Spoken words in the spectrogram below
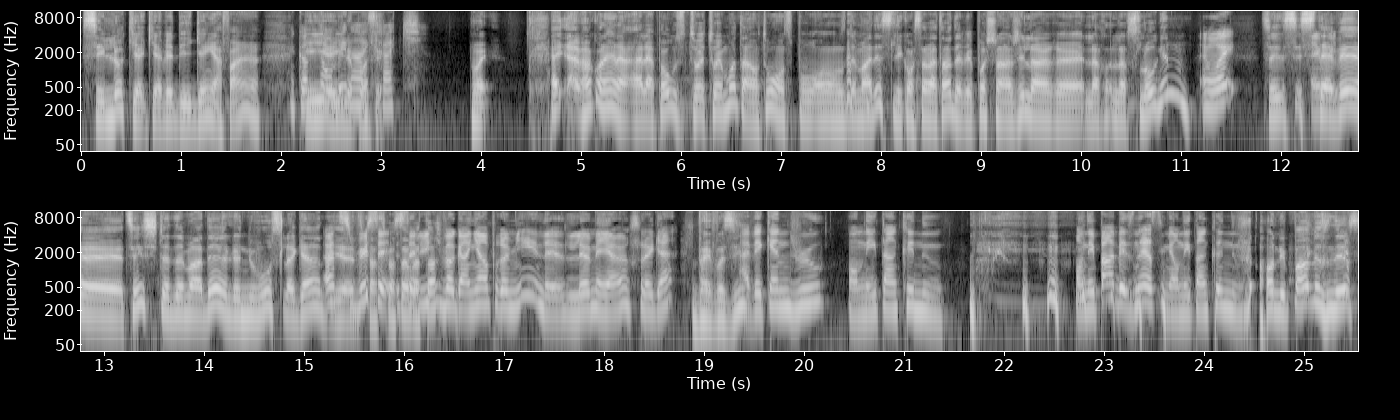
c'est là qu'il y, avait des gains à faire. Comme Et, euh, tomber il dans le crack. Ouais. Hey, avant qu'on aille à la, à la pause, toi, toi et moi, tantôt, on se, on se demandait si les conservateurs n'avaient pas changé leur, euh, leur, leur slogan. Oui. C'est- c'est- Si t'avais, euh, tiens, si je te demandais le nouveau slogan Ah, des, tu euh, veux, c'est celui qui va gagner en premier, le, le meilleur slogan? ben vas-y. Avec Andrew, on est en que nous. on n'est pas en business, mais on est en que nous. On n'est pas en business,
